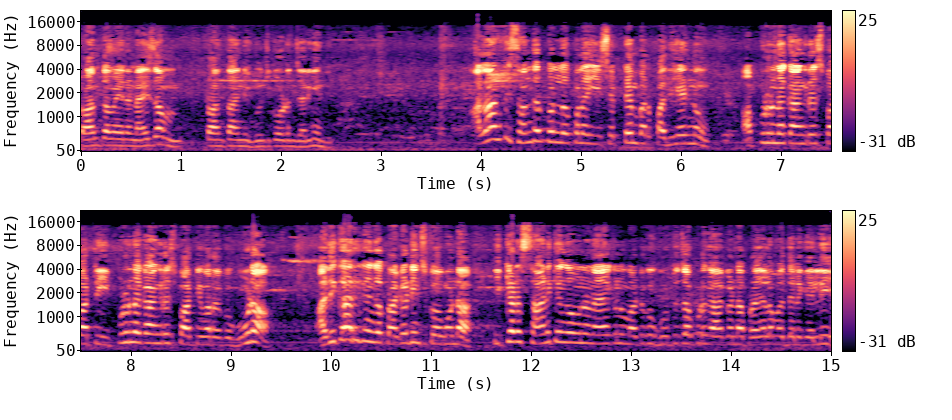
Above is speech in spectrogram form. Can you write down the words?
ప్రాంతమైన నైజాం ప్రాంతాన్ని గుంజుకోవడం జరిగింది. అలాంటి సందర్భం లోపల ఈ సెప్టెంబర్ పదిహేడును అప్పుడున్న కాంగ్రెస్ పార్టీ ఇప్పుడున్న కాంగ్రెస్ పార్టీ వరకు కూడా అధికారికంగా ప్రకటించుకోకుండా ఇక్కడ స్థానికంగా ఉన్న నాయకులు మటుకు గుట్టు చప్పుడు కాకుండా ప్రజల మధ్యలోకి వెళ్ళి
